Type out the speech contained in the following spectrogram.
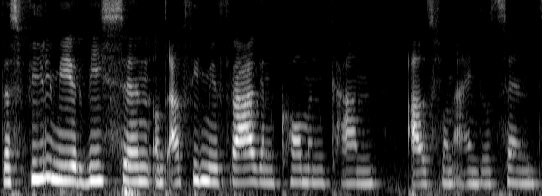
dass viel mehr Wissen und auch viel mehr Fragen kommen kann als von einem Dozent.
